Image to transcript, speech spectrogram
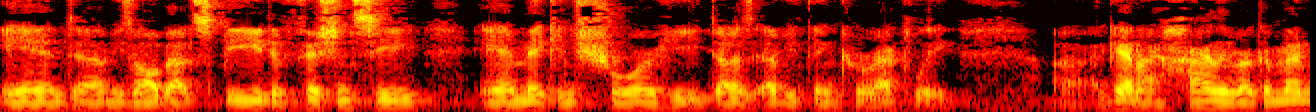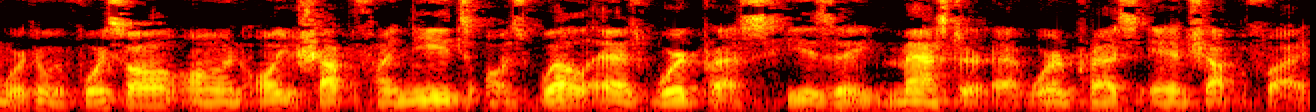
And um, he's all about speed, efficiency, and making sure he does everything correctly. Uh, again, I highly recommend working with Foysal on all your Shopify needs as well as WordPress. He is a master at WordPress and Shopify.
